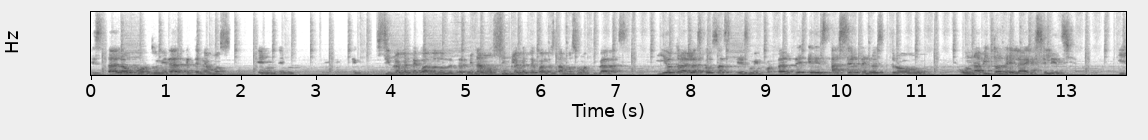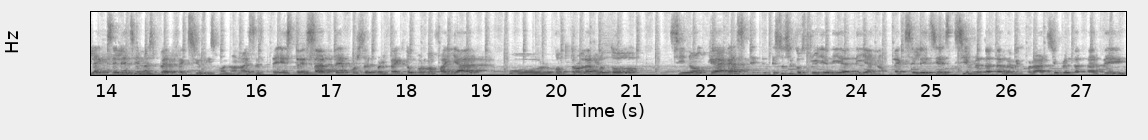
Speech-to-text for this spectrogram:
está la oportunidad que tenemos en, simplemente cuando nos determinamos, simplemente cuando estamos motivadas. Y otra de las cosas que es muy importante es hacer de nuestro un hábito de la excelencia. Y la excelencia no es perfeccionismo, ¿no? No es este, estresarte por ser perfecto, por no fallar, por controlarlo todo, sino que hagas, eso se construye día a día, ¿no? La excelencia es siempre tratar de mejorar, siempre tratar de,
